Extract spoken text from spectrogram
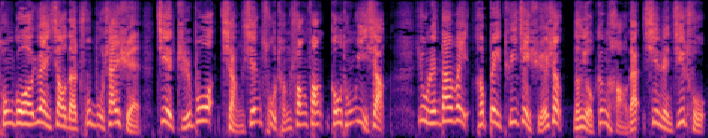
通过院校的初步筛选，借直播抢先促成双方沟通意向，用人单位和被推荐学生能有更好的信任基础，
